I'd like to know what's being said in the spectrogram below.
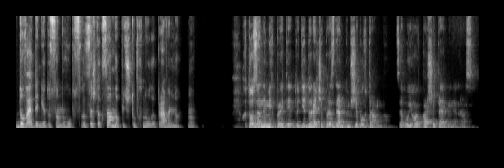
доведення до самогубства, це ж так само підштовхнули, правильно? Ну, Хто за ним міг прийти? Тоді, до речі, президентом ще був Трамп. Це був його перший термін якраз.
